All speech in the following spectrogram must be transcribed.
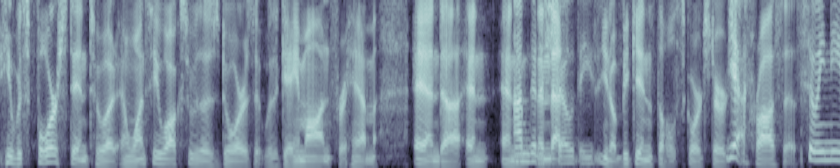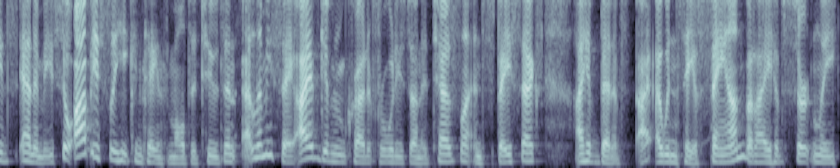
he was forced into it, and once he walks through those doors, it was game on for him. And uh, and and I'm going to show these. You know, begins the whole scorched earth yeah. process. So he needs enemies. So obviously he contains multitudes. And uh, let me say, I have given him credit for what he's done at Tesla and SpaceX. I have been, a, I wouldn't say a fan, but I have certainly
